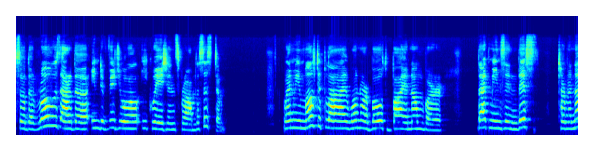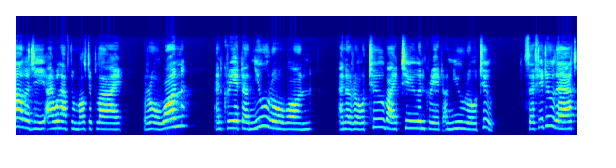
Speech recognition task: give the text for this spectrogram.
So the rows are the individual equations from the system. When we multiply one or both by a number, that means in this terminology, I will have to multiply row 1 and create a new row 1 and a row 2 by 2 and create a new row 2. So if you do that,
